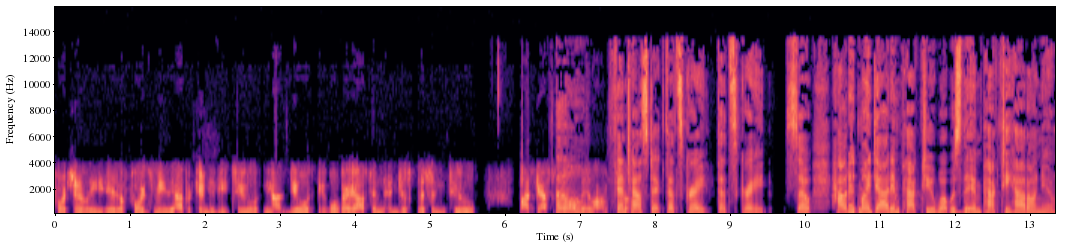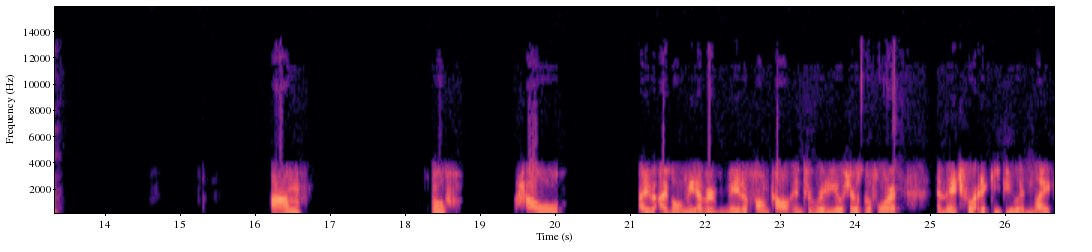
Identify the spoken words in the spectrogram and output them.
fortunately, it affords me the opportunity to not deal with people very often and just listen to podcasts all day long. So, Oh, Fantastic. That's great. That's great. So, how did my dad impact you? What was the impact he had on you? um, oof, how I've I've only ever made a phone call into radio shows before, and they try to keep you in like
